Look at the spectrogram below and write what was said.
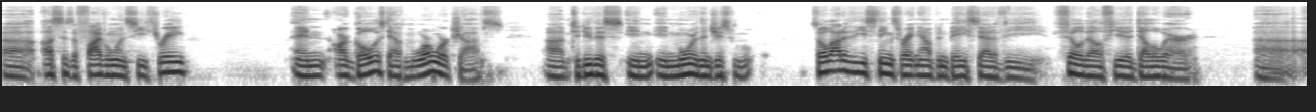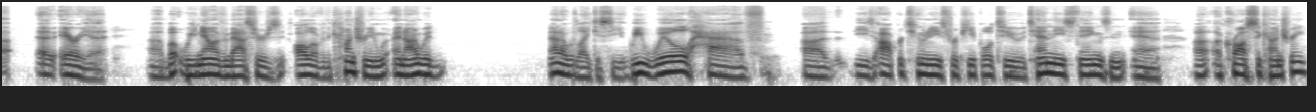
uh, us as a 501c3 and our goal is to have more workshops uh, to do this in in more than just. So a lot of these things right now have been based out of the Philadelphia, Delaware uh, area, uh, but we now have ambassadors all over the country, and and I would, not I would like to see, we will have uh, these opportunities for people to attend these things and uh, across the country.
